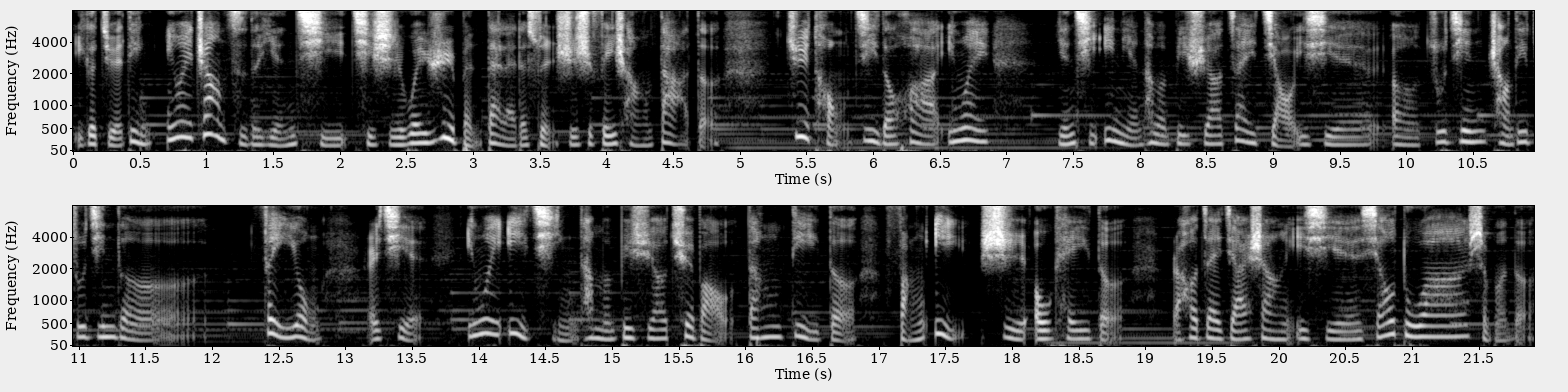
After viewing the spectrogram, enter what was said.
一个决定，因为这样子的延期，其实为日本带来的损失是非常大的。据统计的话，因为延期一年，他们必须要再缴一些呃租金、场地租金的费用，而且因为疫情，他们必须要确保当地的防疫是 OK 的，然后再加上一些消毒啊什么的，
